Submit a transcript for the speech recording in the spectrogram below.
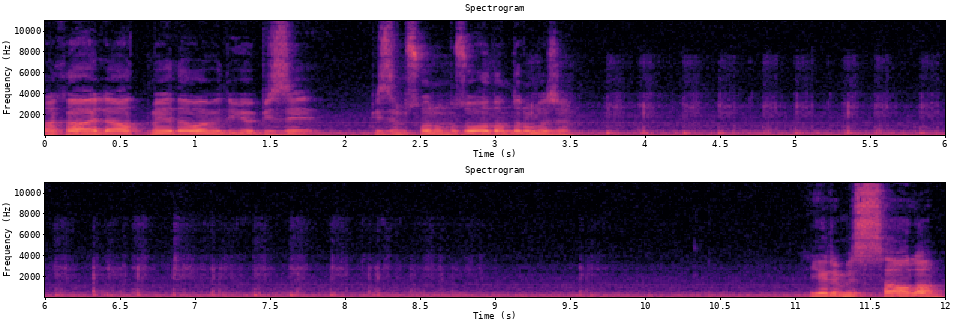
Bak hala atmaya devam ediyor. Bizi bizim sonumuz o adamdan olacak. Yerimiz sağlam.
